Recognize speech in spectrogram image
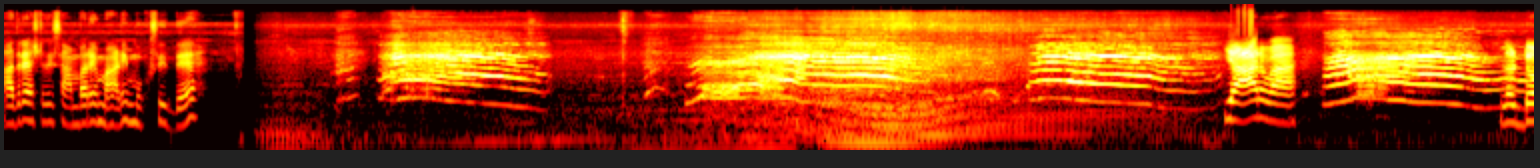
ಆದರೆ ಅಷ್ಟೊತ್ತಿಗೆ ಸಾಂಬಾರೇ ಮಾಡಿ ಮುಗಿಸಿದ್ದೆ. ಯಾರವ ಲಡ್ಡು.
